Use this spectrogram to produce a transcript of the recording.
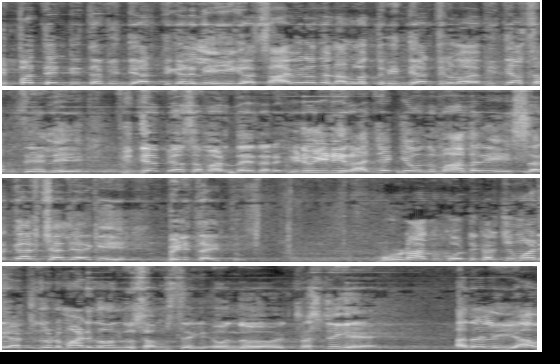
ಇಪ್ಪತ್ತೆಂಟಿದ್ದ ವಿದ್ಯಾರ್ಥಿಗಳಲ್ಲಿ ಈಗ ಸಾವಿರದ ನಲವತ್ತು ವಿದ್ಯಾರ್ಥಿಗಳು ಆ ವಿದ್ಯಾಸಂಸ್ಥೆಯಲ್ಲಿ ವಿದ್ಯಾಭ್ಯಾಸ ಮಾಡ್ತಾ ಇದ್ದಾರೆ. ಇಡೀ ಇಡೀ ರಾಜ್ಯಕ್ಕೆ ಒಂದು ಮಾದರಿ ಸರ್ಕಾರಿ ಶಾಲೆಯಾಗಿ ಬೆಳೀತಾ ಇತ್ತು. ಮೂರ್ನಾಲ್ಕು ಕೋಟಿ ಖರ್ಚು ಮಾಡಿ ಅಷ್ಟು ದೊಡ್ಡ ಮಾಡಿದ ಒಂದು ಸಂಸ್ಥೆಗೆ, ಒಂದು ಟ್ರಸ್ಟಿಗೆ ಅದರಲ್ಲಿ ಯಾವ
